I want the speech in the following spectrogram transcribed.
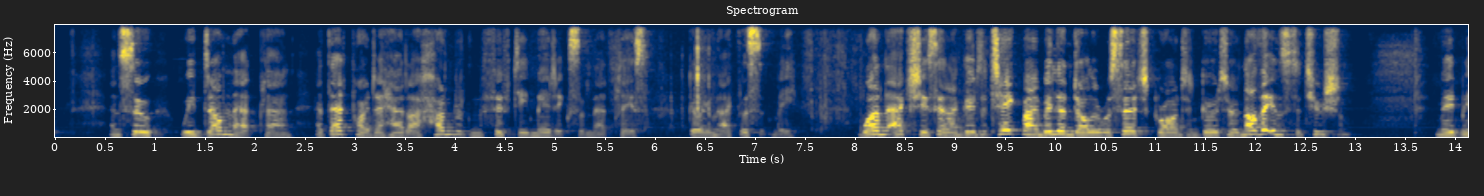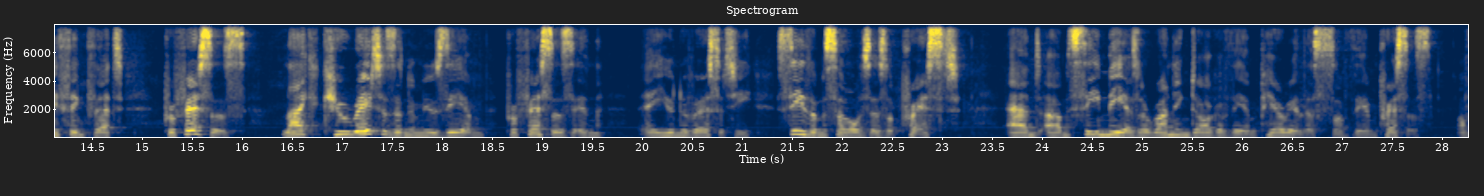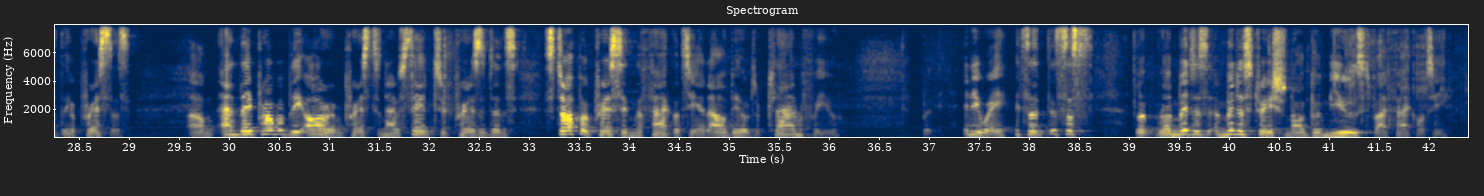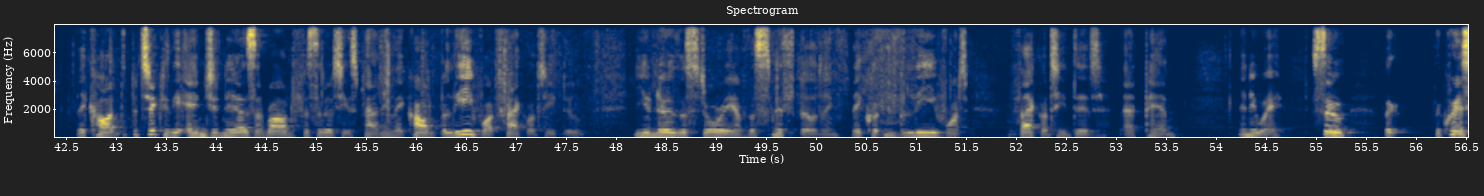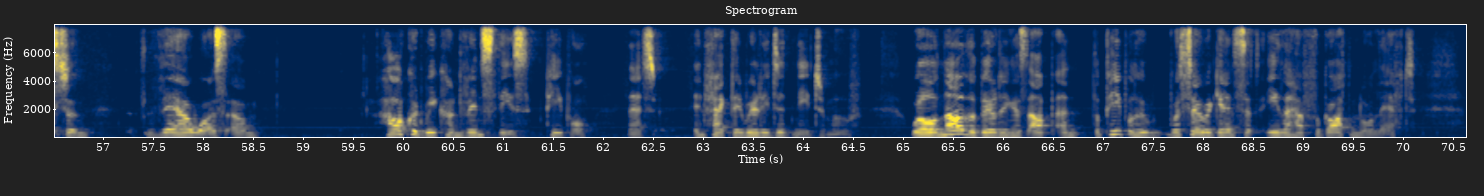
And so we'd done that plan. At that point, I had 150 medics in that place going like this at me. One actually said, I'm going to take my million dollar research grant and go to another institution. Made me think that professors, like curators in a museum, professors in a university, see themselves as oppressed and um, see me as a running dog of the imperialists, of the oppressors, of the oppressors. Um, and they probably are impressed. And I've said to presidents, stop oppressing the faculty and I'll be able to plan for you. But anyway, it's a, it's a, the, the administration are bemused by faculty. They can't, particularly engineers around facilities planning, they can't believe what faculty do. You know the story of the Smith building. They couldn't believe what faculty did at Penn. Anyway, so the, the question there was um, how could we convince these people that, in fact, they really did need to move? Well, now the building is up, and the people who were so against it either have forgotten or left.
